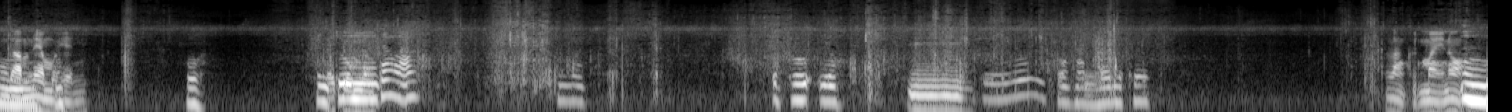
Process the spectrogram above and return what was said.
ผมดำแนมบ่เห็นเป็นจุ่มหนึ่งข้างหลังอุปรุอยู่อืมโอ้ยต้องหันเลยมันคือหลังขึ้นใหม่เนาะอืม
